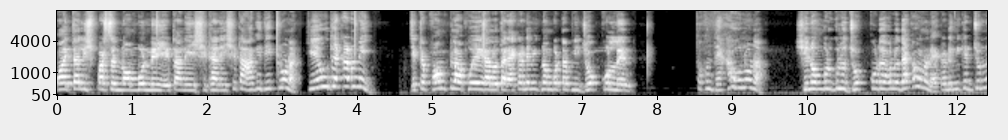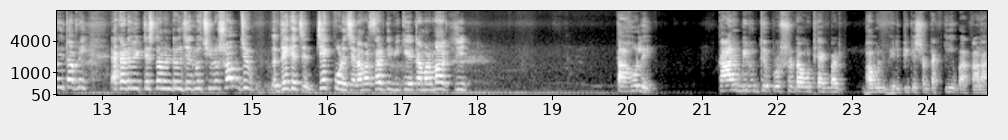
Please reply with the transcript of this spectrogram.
পঁয়তাল্লিশ পার্সেন্ট নম্বর নেই, এটা নেই, সেটা নেই, সেটা আগে দেখল না, কেউ দেখার নেই। যে একটা ফর্ম ফিল আপ হয়ে গেল, তার একাডেমিক নম্বরটা আপনি যোগ করলেন, তখন দেখা হলো না। সে নম্বরগুলো যোগ করে হলো, দেখা হলো না। একাডেমিকের জন্যই তো আপনি একাডেমিক টেস্টামেন্টাল যেগুলো ছিল, সব যে দেখেছেন চেক করেছেন, আমার সার্টিফিকেট আমার মার্কশিট তাহলে কার বিরুদ্ধে প্রশ্নটা ওঠে একবার ভাবুন ভেরিফিকেশনটা কে বা কারা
